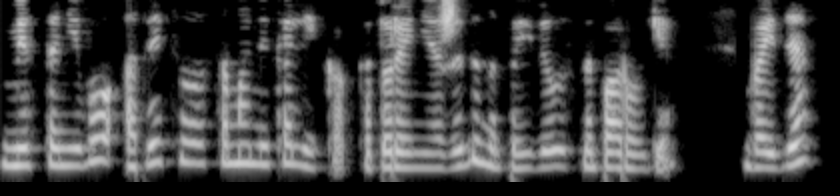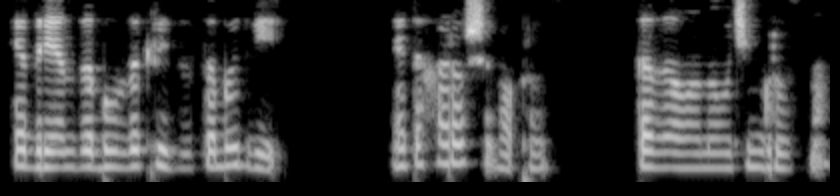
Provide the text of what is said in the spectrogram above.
Вместо него ответила сама Микалика, которая неожиданно появилась на пороге. Войдя, Эдриан забыл закрыть за собой дверь. «Это хороший вопрос», — сказала она очень грустно.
